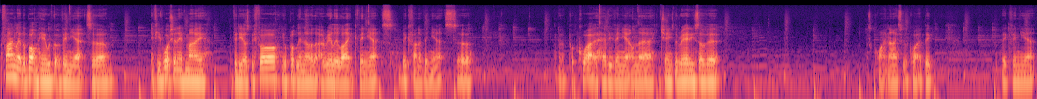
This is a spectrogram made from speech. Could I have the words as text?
finally at the bottom here we've got vignette. So if you've watched any of my videos before, you'll probably know that I really like vignettes. I'm a big fan of vignettes, so I'm going to put quite a heavy vignette on there. You can change the radius of it. It's quite nice with quite a big, big vignette.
